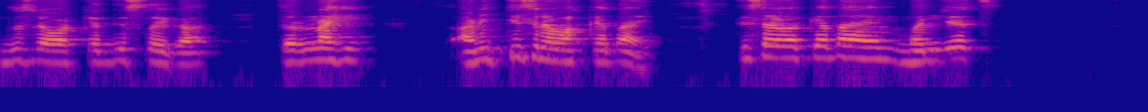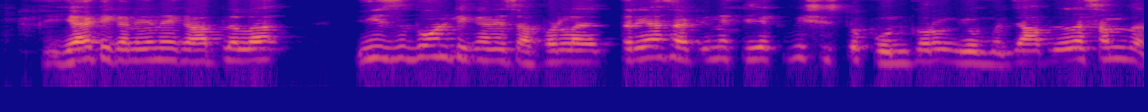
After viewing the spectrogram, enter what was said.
दुसऱ्या वाक्यात दिसतोय का? तर नाही. आणि तिसऱ्या वाक्यात आहे. तिसऱ्या वाक्यात आहे म्हणजेच या ठिकाणी नाही का आपल्याला इज दोन ठिकाणी सापडला तर यासाठी नाही एक विशिष्ट फोन करून घेऊ. म्हणजे आपल्याला समजा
